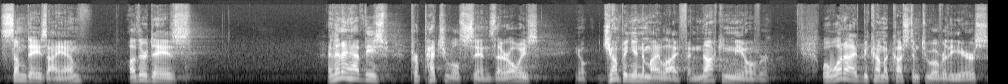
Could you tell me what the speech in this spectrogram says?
Some days I am, other days. And then I have these perpetual sins that are always, you know, jumping into my life and knocking me over. Well, what I've become accustomed to over the years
